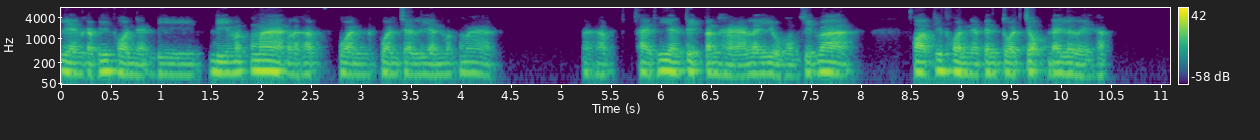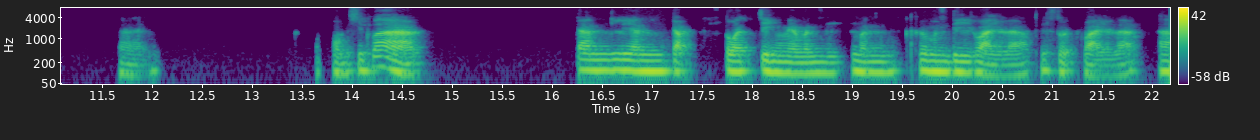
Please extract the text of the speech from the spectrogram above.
เรียนกับพี่พลเนี่ย ดีดีมากๆแล้วครับ ควรควรจะเรียนมากๆนะครับใครที่ยังติดปัญหาอะไรอยู่ ผมคิดว่าคอร์สพี่พลเนี่ยเป็นตัวจบได้เลยครับใช่ผมคิดว่า การเรียนกับตัวจริงเนี่ยมันมันคือมันดีกว่าอยู่แล้ว ที่สุดกว่าอยู่แล้ว ถ้า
